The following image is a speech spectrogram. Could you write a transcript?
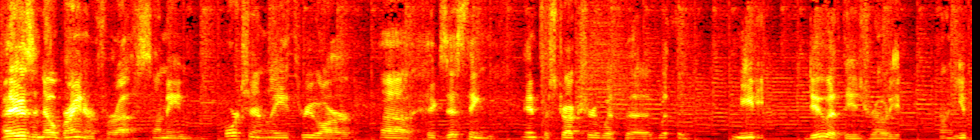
It was a no-brainer for us. I mean, fortunately, through our uh, existing infrastructure with the with the media do at these rodeos, you've,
